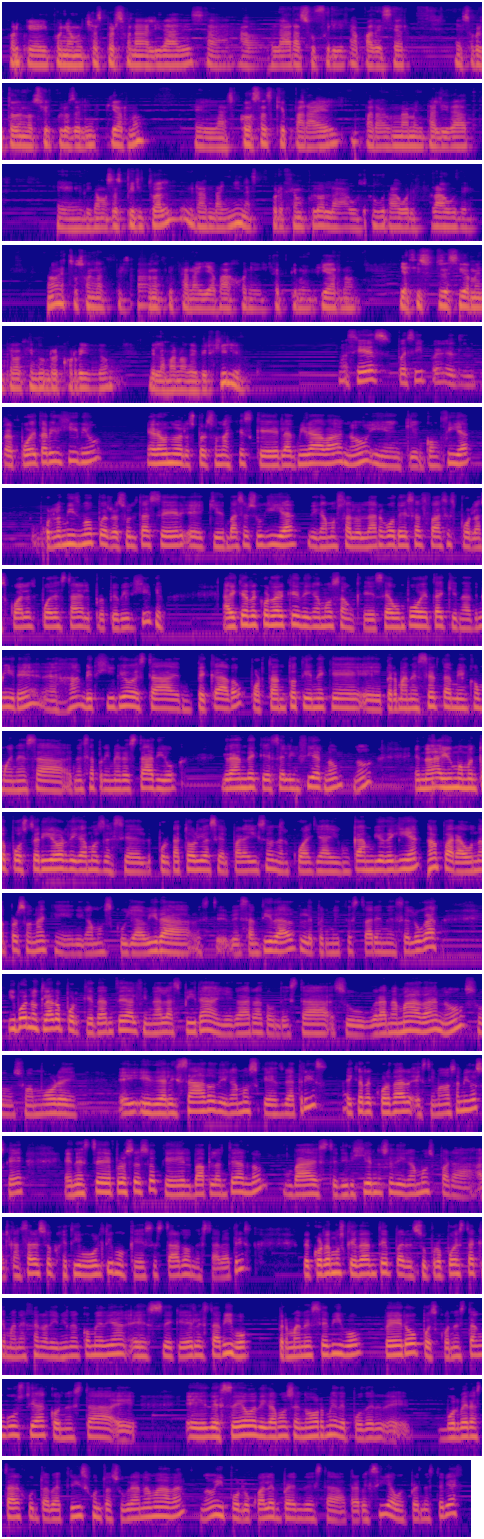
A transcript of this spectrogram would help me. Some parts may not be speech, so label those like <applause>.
porque ahí pone a muchas personalidades a, hablar, a sufrir, a padecer, eh, sobre todo en los círculos del infierno, eh, las cosas que para él, para una mentalidad, eh, digamos, espiritual, eran dañinas, por ejemplo, la usura o el fraude, ¿no? Estos son las personas que están ahí abajo en el séptimo infierno y así sucesivamente va haciendo un recorrido de la mano de Virgilio. Así es, pues sí, pues, el, poeta Virgilio era uno de los personajes que él admiraba, ¿no? Y en quien confía. Por lo mismo, pues resulta ser eh, quien va a ser su guía, digamos, a lo largo de esas fases por las cuales puede estar el propio Virgilio. Hay que recordar que, digamos, aunque sea un poeta quien admire, Virgilio está en pecado, por tanto tiene que eh, permanecer también como en, esa, en ese primer estadio grande que es el infierno, ¿no? hay un momento posterior, digamos, hacia el purgatorio, hacia el paraíso, en el cual ya hay un cambio de guía para una persona que, digamos, cuya vida este, de santidad le permite estar en ese lugar. Y bueno, claro, porque Dante al final aspira a llegar a donde está su gran amada, ¿no? Su, su amor eh, idealizado, digamos, que es Beatriz. Hay que recordar, estimados amigos, que en este proceso que él va planteando, va este, dirigiéndose, digamos, para alcanzar ese objetivo último, que es estar donde está Beatriz. Recordemos que Dante, para su propuesta que maneja en la Divina Comedia, es de que él está vivo, permanece vivo, pero pues con esta angustia, con este deseo, digamos, enorme de poder... Eh, volver a estar junto a Beatriz, junto a su gran amada, ¿no? Y por lo cual emprende esta travesía o emprende este viaje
